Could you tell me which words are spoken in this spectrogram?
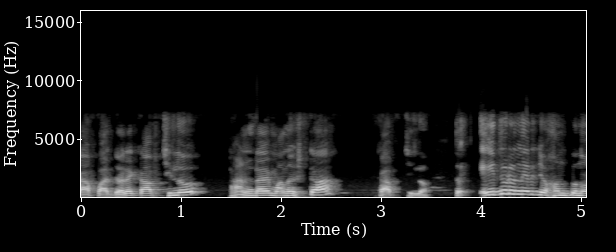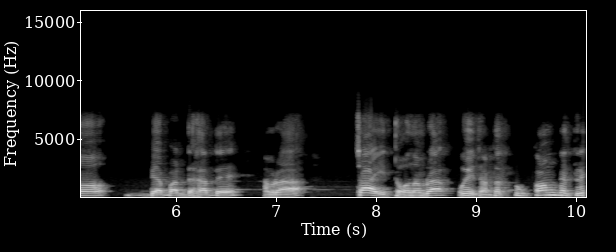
কাঁপা। জ্বরে কাঁপছিল ঠান্ডায় মানুষটা কাঁপছিল তো এই ধরনের যখন কোনো ব্যাপার দেখাতে আমরা চাই, তখন আমরা উইথ অর্থাৎ খুব কম ক্ষেত্রে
